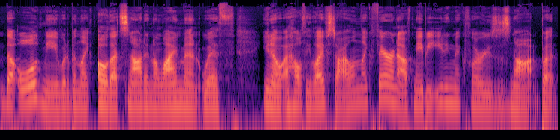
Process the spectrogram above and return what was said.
the old me would have been like, "Oh, that's not in alignment with, you know, a healthy lifestyle." And like fair enough, maybe eating McFlurries is not, but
